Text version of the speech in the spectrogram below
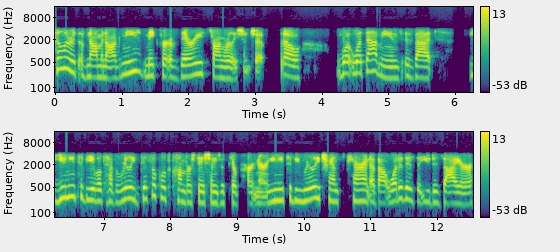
pillars of non-monogamy make for a very strong relationship. So what what that means is that you need to be able to have really difficult conversations with your partner. You need to be really transparent about what it is that you desire,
